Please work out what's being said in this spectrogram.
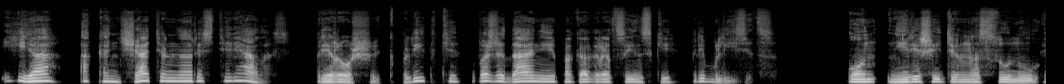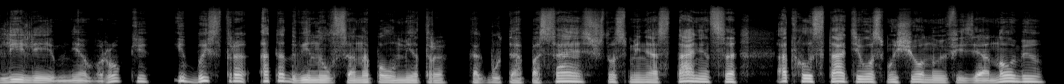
и я окончательно растерялась, приросший к плитке в ожидании, пока Грацинский приблизится. Он нерешительно сунул лилии мне в руки и быстро отодвинулся на полметра, как будто опасаясь, что с меня станется отхлыстать его смущенную физиономию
